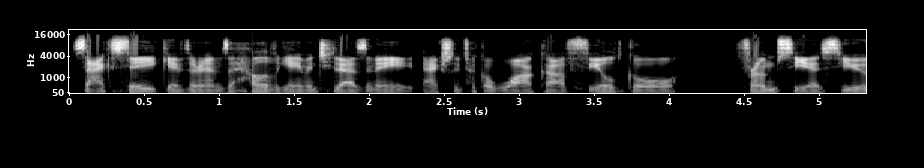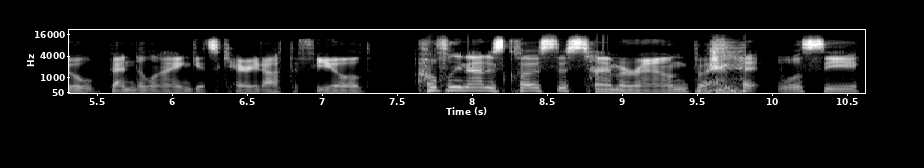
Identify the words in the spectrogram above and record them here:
Sac State gave the Rams a hell of a game in 2008. Actually took a walk-off field goal from CSU. Ben DeLine gets carried off the field. Hopefully not as close this time around, but we'll see.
